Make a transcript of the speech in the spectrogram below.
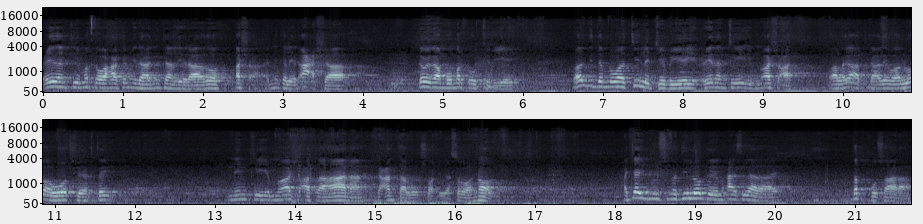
Ciidankii marka waxaa ka mid ahaa ninkan la yidhaahdo asha ninka la yidhaha acshaa gabaygan buu marka u tiriyey. Waagii dambe waa tii la jebiyey ciidankii ibnu ashcar waa laga adkaaday waa loo awood sheegtay ninkii ibnu ashcar ahaana gacanta lagu soo dhigay isagoo nool. Xajaaj ibnu yuusuf haddii loo geeyo maxaa is leedahay? Dab buu saaraa.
